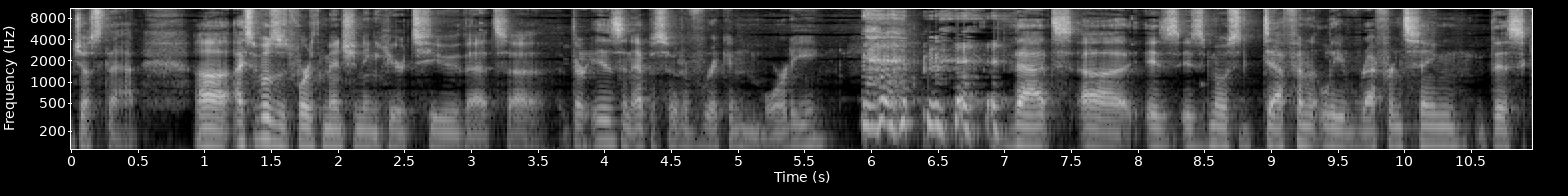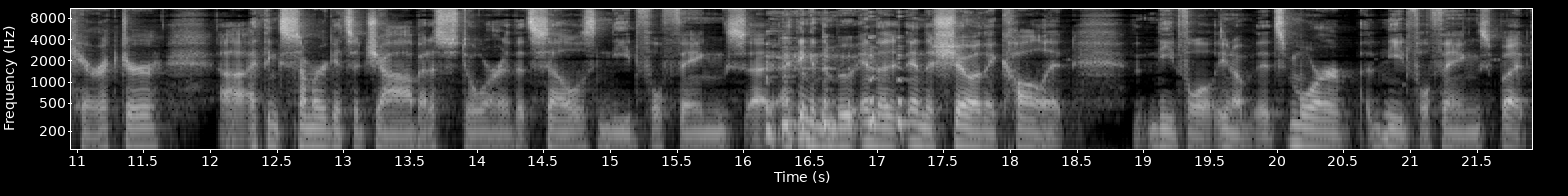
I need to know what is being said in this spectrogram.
just that. Uh, i suppose it's worth mentioning here too that uh, there is an episode of rick and morty that uh, is is most definitely referencing this character. Uh, I think Summer gets a job at a store that sells needful things. Uh, I think in the mo- in the in the show they call it needful. You know, it's more needful things, but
